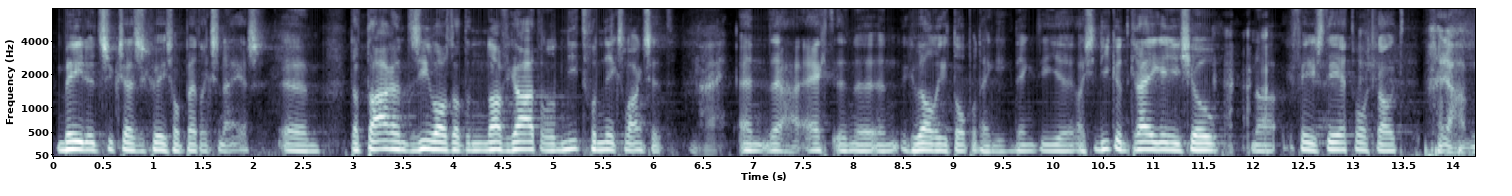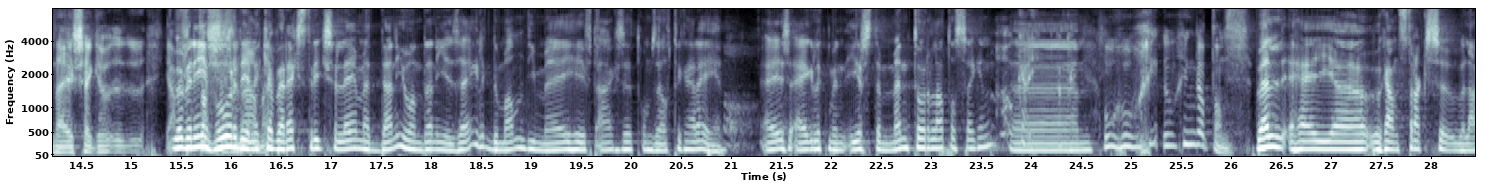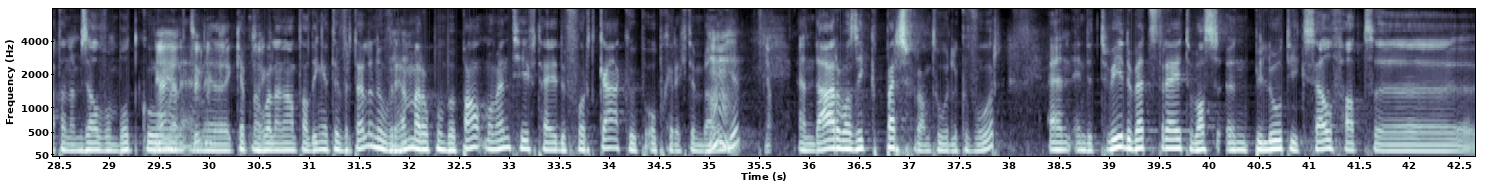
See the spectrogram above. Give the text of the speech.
mede het succes is geweest van Patrick Snijers. Um, dat daarin te zien was dat een navigator er niet voor niks langs zit. Nee. En ja, echt een, een geweldige topper, denk ik. Ik denk die, uh, als je die kunt krijgen in je show, nou, gefeliciteerd, wordt goud. Ja, nee, zeker. Uh, ja, We hebben één voordeel. Ik heb een rechtstreekse lijn met Danny, want Danny is eigenlijk de man die mij heeft aangezet om zelf te gaan rijden. Hij is eigenlijk mijn eerste mentor, laten we zeggen. Okay, uh, okay. hoe, hoe, hoe, ging dat dan? Wel, hij, uh, we gaan straks, uh, we laten hem zelf aan bod komen. Ja, ja, en uh, ik heb nog wel een aantal dingen te vertellen over mm hem. Maar op een bepaald moment heeft hij de Ford K-Cup opgericht in België. Mm, ja. En daar was ik persverantwoordelijke voor. En in de tweede wedstrijd was een piloot die ik zelf had uh,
